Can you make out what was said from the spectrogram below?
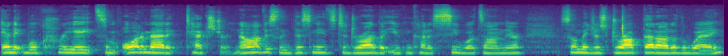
and it will create some automatic texture. Now obviously this needs to dry but you can kind of see what's on there. So let me just drop that out of the way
